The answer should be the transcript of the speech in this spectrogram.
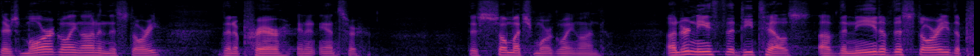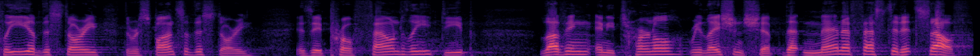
There's more going on in this story than a prayer and an answer. There's so much more going on underneath the details of the need of this story, the plea of this story, the response of this story, is a profoundly deep, loving, and eternal relationship that manifested itself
